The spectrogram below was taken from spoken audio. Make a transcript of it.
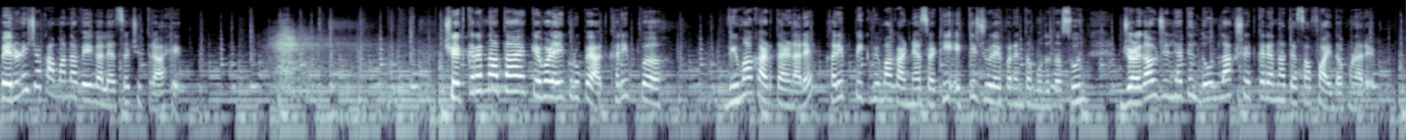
पेरणीच्या कामांना वेग आल्याचं चित्र आहे. शेतकऱ्यांना आता केवळ एक रुपयात खरीप विमा काढता येणार आहे. खरीप पीक विमा काढण्यासाठी एकतीस जुलैपर्यंत मुदत असून जळगाव जिल्ह्यातील दोन लाख शेतकऱ्यांना त्याचा फायदा होणार आहे.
